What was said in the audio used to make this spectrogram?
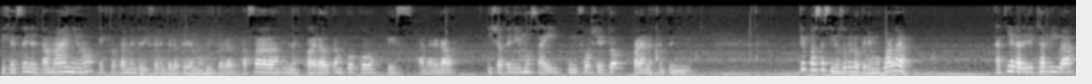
fíjense en el tamaño, es totalmente diferente a lo que habíamos visto la vez pasada, no es cuadrado tampoco, es alargado. Y ya tenemos ahí un folleto para nuestro emprendimiento. ¿Qué pasa si nosotros lo queremos guardar? Aquí a la derecha arriba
